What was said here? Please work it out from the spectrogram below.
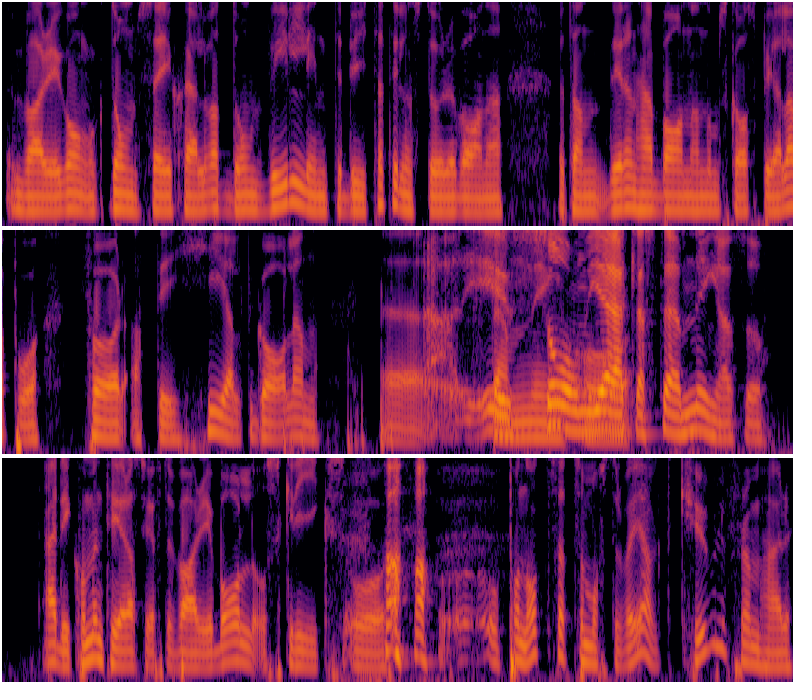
varje gång och de säger själva att de vill inte byta till en större bana utan det är den här banan de ska spela på för att det är helt galen eh, ja, Det är sån och... jäkla stämning alltså Ja, det kommenteras ju efter varje boll och skriks och, och, och, på något sätt så måste det vara jävligt kul för de här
